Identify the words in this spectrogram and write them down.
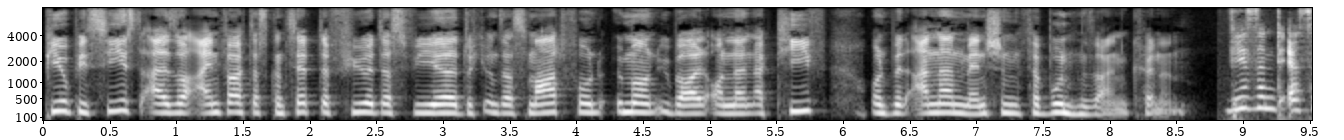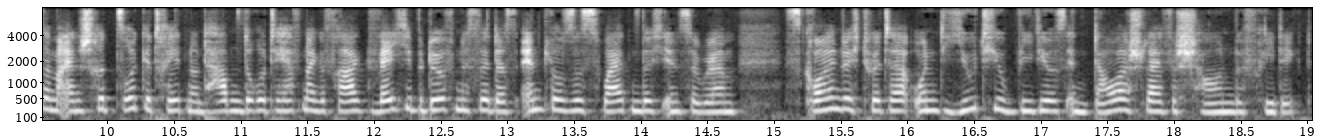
POPC ist also einfach das Konzept dafür, dass wir durch unser Smartphone immer und überall online aktiv und mit anderen Menschen verbunden sein können. Wir sind erst einmal einen Schritt zurückgetreten und haben Dorothee Heffner gefragt, welche Bedürfnisse das endlose Swipen durch Instagram, Scrollen durch Twitter und YouTube-Videos in Dauerschleife schauen befriedigt.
